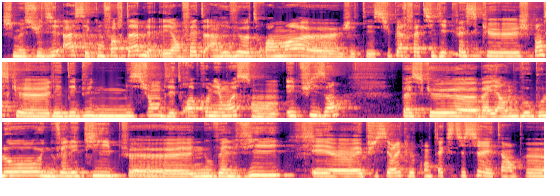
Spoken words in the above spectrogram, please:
je me suis dit ah c'est confortable. Et en fait arrivé aux trois mois euh, j'étais super fatiguée. Parce que je pense que les débuts de mission les trois premiers mois sont épuisants. Parce que euh, bah il y a un nouveau boulot une nouvelle équipe euh, une nouvelle vie. Et, et puis c'est vrai que le contexte ici a été un peu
